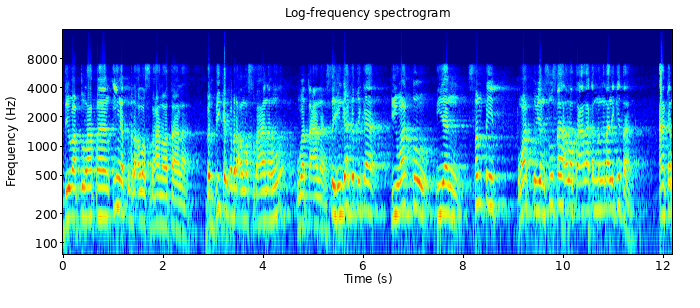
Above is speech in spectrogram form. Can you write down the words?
di waktu lapang, ingat kepada Allah Subhanahu wa taala berzikir kepada Allah Subhanahu wa taala. Sehingga ketika di waktu yang sempit, waktu yang susah Allah taala akan mengenali kita, akan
